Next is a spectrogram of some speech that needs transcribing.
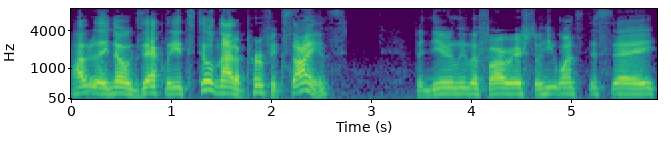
How do they know exactly? It's still not a perfect science. But nearly lefarish. So he wants to say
